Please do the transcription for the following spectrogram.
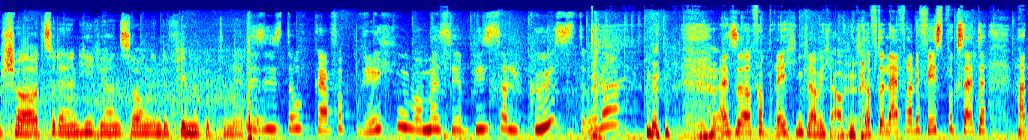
schau zu deinen und sagen, in der Firma bitte nicht. Das ist doch kein Verbrechen, wenn man sich ein bisschen küsst, oder? Also ein Verbrechen glaube ich auch nicht. Auf der Live-Radio-Facebook-Seite hat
